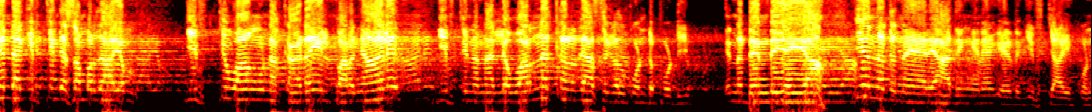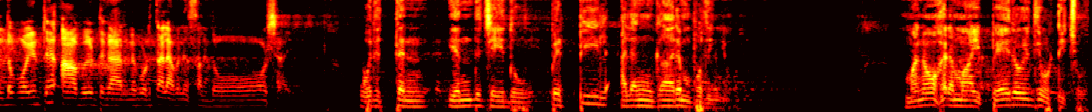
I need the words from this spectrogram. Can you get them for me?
എന്താ ഗിഫ്റ്റിന്റെ സമ്പ്രദായം? ഗിഫ്റ്റ് വാങ്ങുന്ന കടയിൽ പറഞ്ഞാൽ ഗിഫ്റ്റിനെ നല്ല വർണക്കടലാസുകൾ കൊണ്ട് പൊടിയും. എന്നിട്ട് എന്ത് ചെയ്യാ? എന്നിട്ട് നേരെ അതിങ്ങനെ ഗിഫ്റ്റ് ആയി കൊണ്ടുപോയിട്ട് ആ വീട്ടുകാരന് കൊടുത്താൽ അവന് സന്തോഷായി. ഒരുത്തൻ എന്ത് ചെയ്തു? പെട്ടിയിൽ അലങ്കാരം പൊതിഞ്ഞു. മനോഹരമായി പേരൊഴുതി ഒട്ടിച്ചു.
